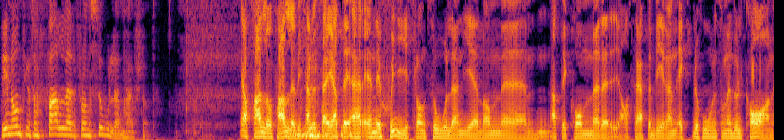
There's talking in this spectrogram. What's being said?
Det är någonting som faller från solen har jag förstått. Ja, faller och faller. Vi kan väl säga att det är energi från solen genom eh, att det kommer, ja, säg att det blir en explosion som en vulkan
